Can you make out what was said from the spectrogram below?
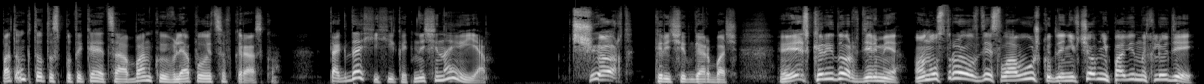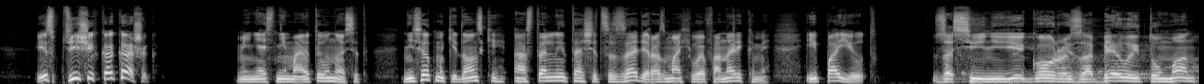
Потом кто-то спотыкается о банку и вляпывается в краску. Тогда хихикать начинаю я. «Черт!» Кричит Горбач. «Весь коридор в дерьме. Он устроил здесь ловушку для ни в чем не повинных людей. Из птичьих какашек». Меня снимают и уносят. Несет Македонский, а остальные тащатся сзади, размахивая фонариками, и поют. «За синие горы, за белый туман,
